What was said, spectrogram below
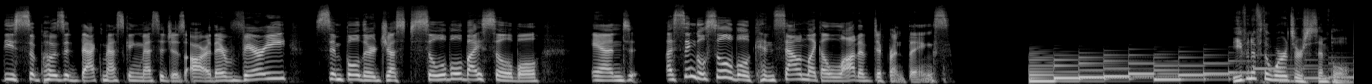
these supposed backmasking messages are. They're very simple, they're just syllable by syllable. And a single syllable can sound like a lot of different things. Even if the words are simple,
